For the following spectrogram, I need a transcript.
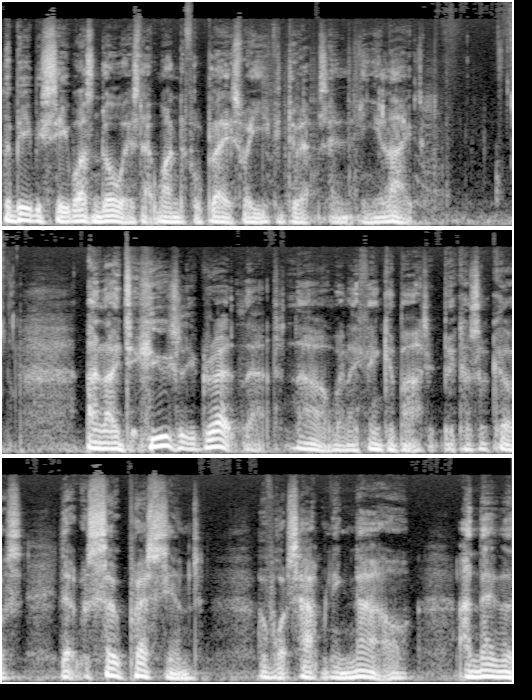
the BBC wasn't always that wonderful place where you could do absolutely anything you liked. And I hugely regret that now when I think about it, because of course that was so prescient of what's happening now. And then uh,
